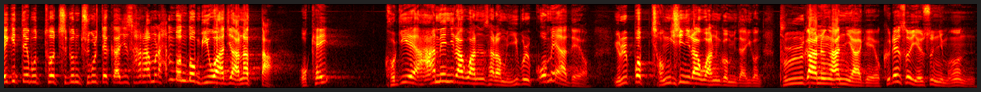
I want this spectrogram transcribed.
아기 때부터 지금 죽을 때까지 사람을 한 번도 미워하지 않았다. 오케이? 거기에 아멘이라고 하는 사람은 입을 꼬매야 돼요. 율법 정신이라고 하는 겁니다. 이건 불가능한 이야기예요. 그래서 예수님은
